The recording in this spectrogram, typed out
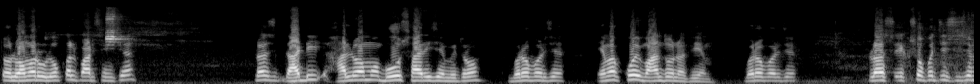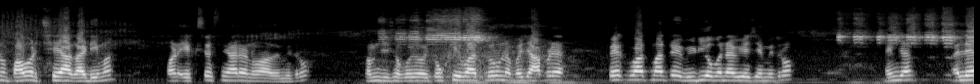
તો અમારું લોકલ પાર્સિંગ છે. પ્લસ ગાડી હાલવામાં બહુ સારી છે મિત્રો. બરોબર છે? એમાં કોઈ વાંધો નથી એમ. બરોબર છે? પ્લસ એકસો પચીસ સીસીનો પાવર છે આ ગાડીમાં. પણ એક્સેસની ન્યારે ન આવે મિત્રો. સમજી શકો છો, ચોખ્ખી વાત કરું ને પછી આપણે ફેક વાત માટે વીડિયો બનાવીએ છીએ મિત્રો. સમજ્યા એટલે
